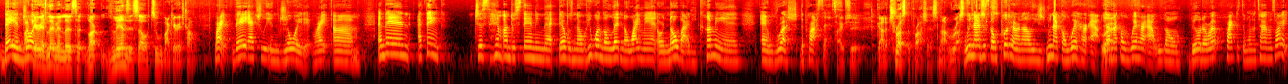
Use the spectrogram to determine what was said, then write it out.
They enjoy vicarious it. living lives to, learn, lends itself to vicarious trauma. Right. They actually enjoyed it, right? Um, and then I think just him understanding that there was no, he wasn't gonna let no white man or nobody come in and rush the process. Type shit. Gotta trust the process, not rust. We're not just gonna put her in all these. We're not gonna wear her out. Y'all Right. not gonna wear her out. We're gonna build her up, practice, and when the time is right,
